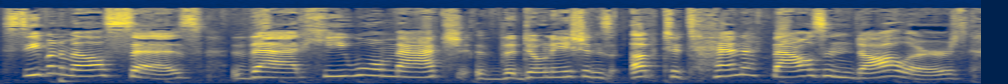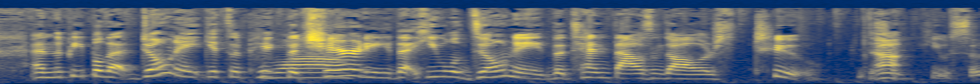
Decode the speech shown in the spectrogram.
Stephen Amell says that he will match the donations up to ten thousand dollars, and the people that donate get to pick the charity that he will donate the ten thousand dollars to. Uh, he was so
